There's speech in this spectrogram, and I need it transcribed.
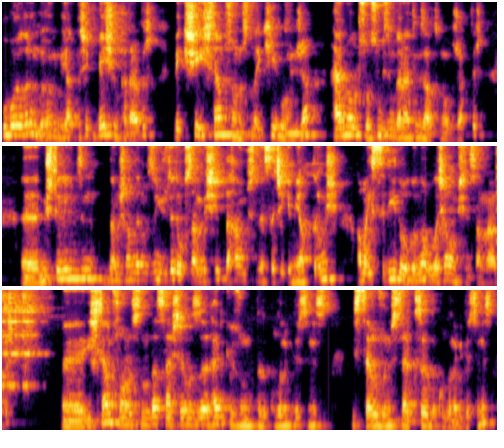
Bu boyaların da ömrü yaklaşık 5 yıl kadardır ve kişi işlem sonrasında 2 yıl boyunca her ne olursa olsun bizim garantimiz altında olacaktır. Ee, müşterilerimizin, danışanlarımızın %95'i daha öncesinde saç ekimi yaptırmış ama istediği dolgunluğa ulaşamamış insanlardır. Ee, işlem sonrasında saçlarınızı her iki uzunlukta da kullanabilirsiniz. İster uzun ister kısa da kullanabilirsiniz.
